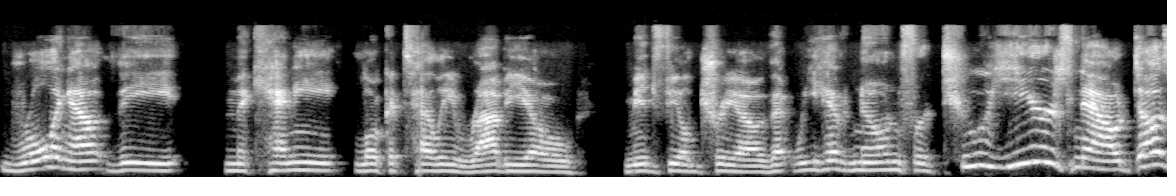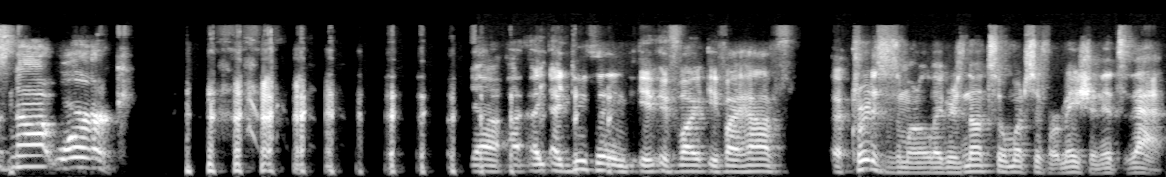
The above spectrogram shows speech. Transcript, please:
rolling out the McKennie, Locatelli, Rabiot midfield trio that we have known for two years now does not work. Yeah, I, I- do think if, if I if I have a criticism on Allegri, it's not so much the formation, it's that.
